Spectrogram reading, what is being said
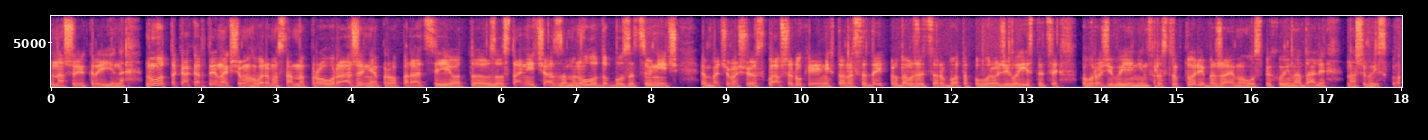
нашої країни. Ну от така картина, якщо ми говоримо саме про ураження, про операції, от е, за останній час, за минулу добу, за цю ніч, е, бачимо, що склавши руки, ніхто не сидить. Продовжується робота по ворожій логістиці, по ворожій воєнній інфраструктурі. Бажаємо успіху і надалі нашим військовим.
